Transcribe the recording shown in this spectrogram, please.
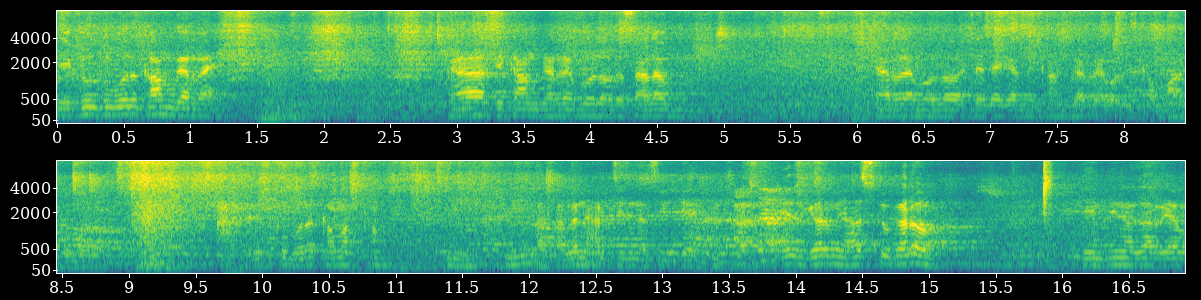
देखो तो वो तो काम कर रहा है। क्या से काम कर रहे बोलो तो साला कर रहे बोलो अच्छा जगह में काम कर रहे बोलो, इसका माँ को बोलो। इसको बोलो, कम अज कम। अल्लाह ताला ने हर चीज़ नसीब किया इस घर में हंस तो करो। तीन तीन हज़ार रियाल।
